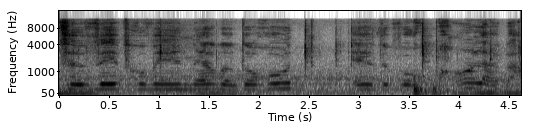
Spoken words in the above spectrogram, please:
je vais trouver une aire d'autoroute et je vous reprends là-bas.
